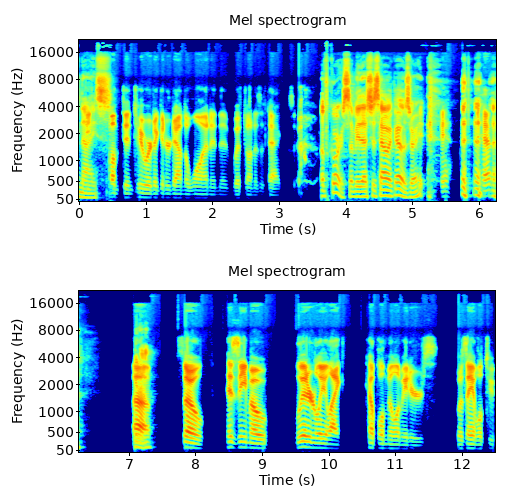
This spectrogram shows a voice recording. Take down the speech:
He Nice. bumped into her to get her down to one and then whiffed on his attack. So. Of course. I mean, that's just how it goes, right? Yeah, know? Uh, so his Zemo, literally like a couple of millimeters, was able to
